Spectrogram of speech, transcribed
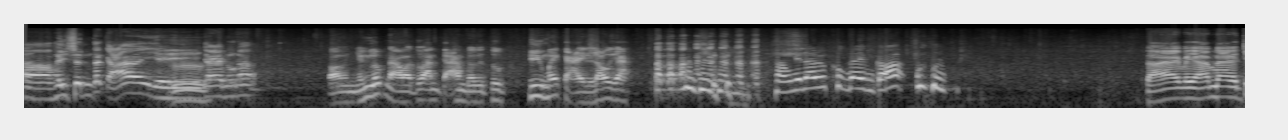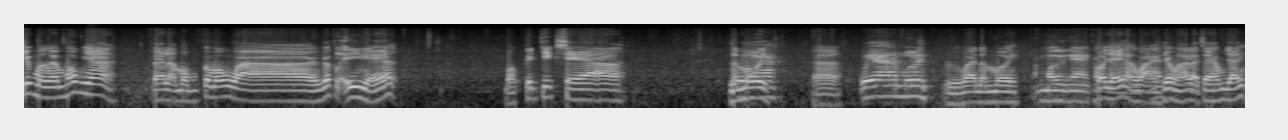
Ờ, hy sinh tất cả gì Ừ. cho em luôn đó. Còn những lúc nào mà tôi anh chạy không được thì tôi kêu mấy cài lôi ra. Không cái đó khúc đó em có. Rồi bây giờ hôm nay là chúc mừng em Phúc nha. Đây là một cái món quà rất là ý nghĩa. Một cái chiếc xe 50 à, QA 50 ừ, qua 50 50 ngàn. Có giấy đàng hoàng chứ không phải là xe không giấy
